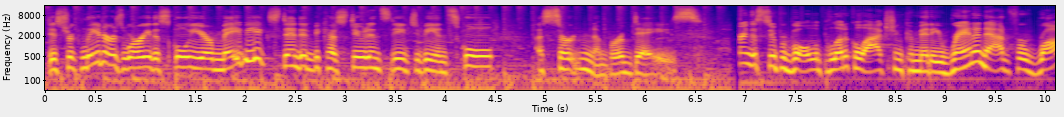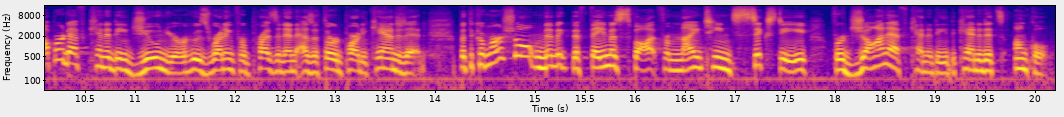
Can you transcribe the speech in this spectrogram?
district leaders worry the school year may be extended because students need to be in school a certain number of days. During the Super Bowl, the Political Action Committee ran an ad for Robert F. Kennedy Jr., who's running for president as a third party candidate. But the commercial mimicked the famous spot from 1960 for John F. Kennedy, the candidate's uncle.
